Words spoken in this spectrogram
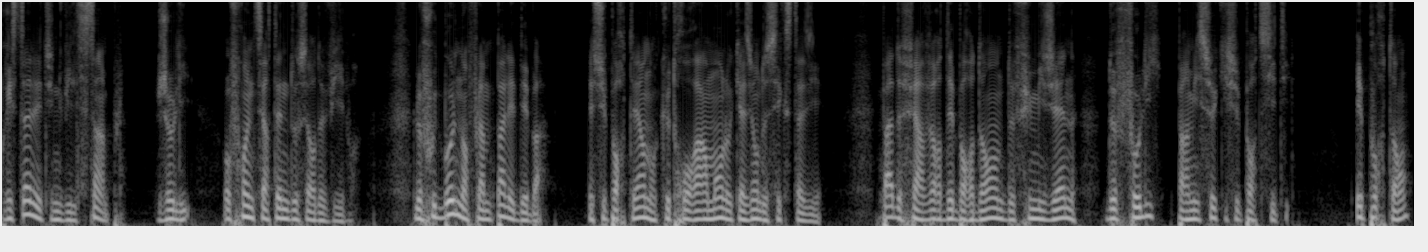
Bristol est une ville simple, jolie, offrant une certaine douceur de vivre. Le football n'enflamme pas les débats. Les supporters n'ont que trop rarement l'occasion de s'extasier. Pas de ferveur débordante, de fumigène, de folie parmi ceux qui supportent City. Et pourtant,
